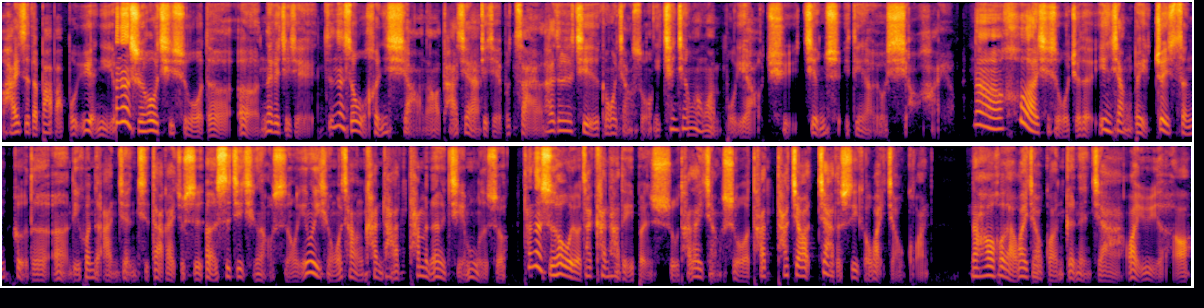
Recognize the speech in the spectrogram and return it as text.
孩子的爸爸不愿意。那时候其实我的呃那个姐姐，就那时候我很小，然后她现在姐姐不在了，她就是其实跟我讲说：“你千千万万不要去坚持一定要有小孩哦。”那后来，其实我觉得印象被最深刻的呃离婚的案件，其实大概就是呃施季青老师哦，因为以前我常常看他他们那个节目的时候，他那时候我有在看他的一本书，他在讲说他他嫁嫁的是一个外交官，然后后来外交官跟人家外遇了哦，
